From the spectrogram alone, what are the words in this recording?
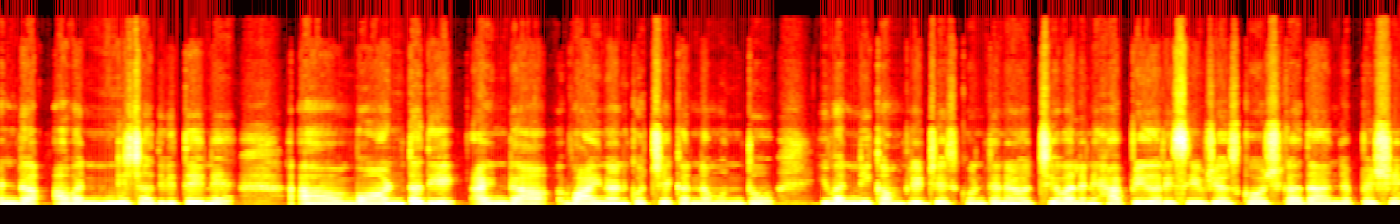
అండ్ అవన్నీ చదివితేనే బాగుంటుంది. అండ్ వాయినానికి వచ్చే కన్నా ముందు ఇవన్నీ కంప్లీట్ చేసుకుంటే నేను వచ్చే వాళ్ళని హ్యాపీగా రిసీవ్ చేసుకోవచ్చు కదా అని చెప్పేసి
